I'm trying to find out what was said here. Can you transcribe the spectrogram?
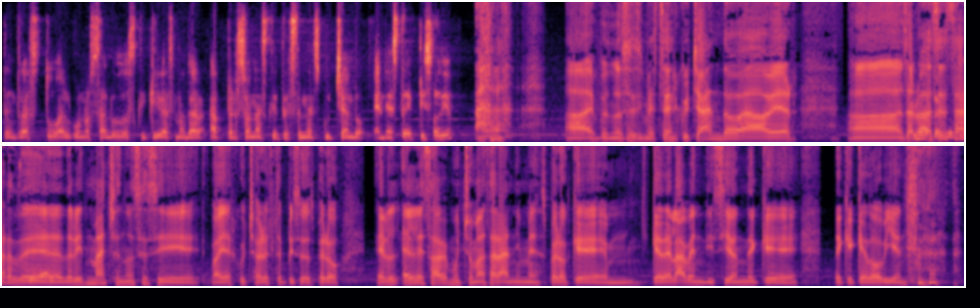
¿tendrás tú algunos saludos que quieras mandar a personas que te estén escuchando en este episodio? Ay, pues no sé si me estén escuchando. A ver, uh, saludos a César de Dream Match. No sé si vaya a escuchar este episodio, pero él, él le sabe mucho más al anime. Espero que, mm, que dé la bendición de que, de que quedó bien.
